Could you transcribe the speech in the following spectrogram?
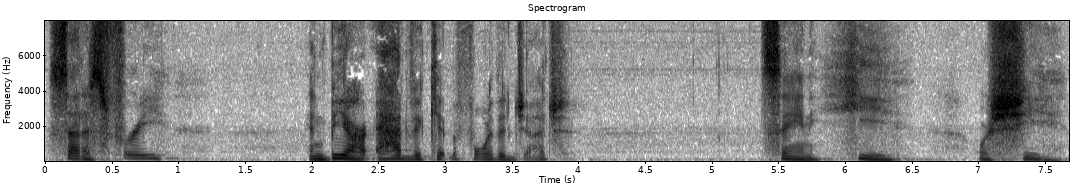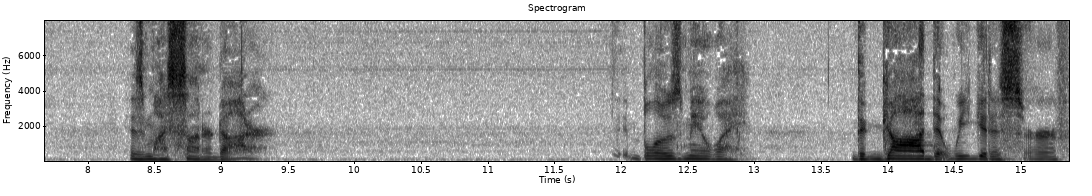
set us free, and be our advocate before the judge, saying, He or she is my son or daughter blows me away. The God that we get to serve.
